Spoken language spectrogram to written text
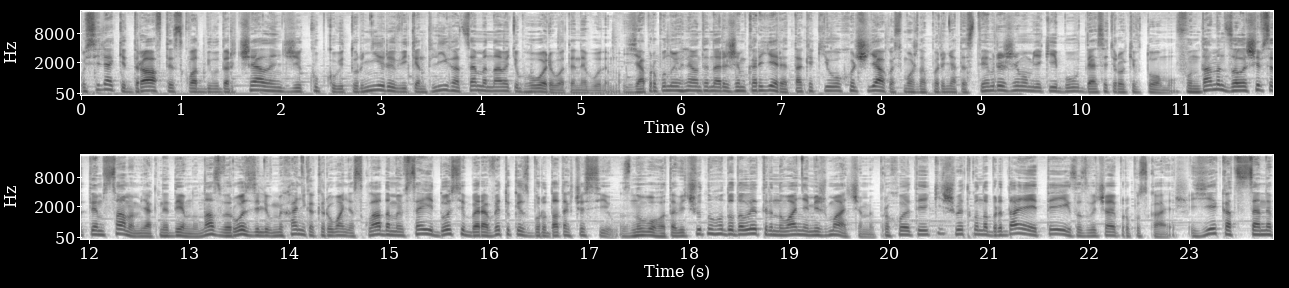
Усілякі драфти, сквадбілдер челенджі, кубкові турніри, вікенд ліга, це ми навіть обговорювати не будемо. Я пропоную глянути на режим кар'єри, так як його хоч якось можна порівняти з тим режимом, який був 10 років тому. Фундамент залишився тим самим, як не дивно. Назви розділів, механіка керування складами, все і досі бере витоки з бородатих часів. З нового та відчутного додали тренування між матчами, проходити які швидко набридає, і ти їх зазвичай пропускаєш. Є кат-сцени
